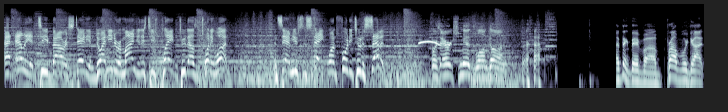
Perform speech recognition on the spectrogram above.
at Elliott T. Bowers Stadium. Do I need to remind you these teams played in 2021? And Sam Houston State won 42 to 7. Of course, Eric Schmid's long gone. I think they've uh, probably got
